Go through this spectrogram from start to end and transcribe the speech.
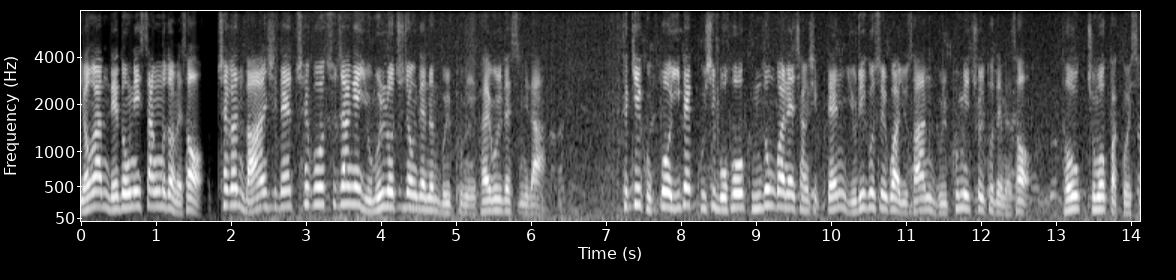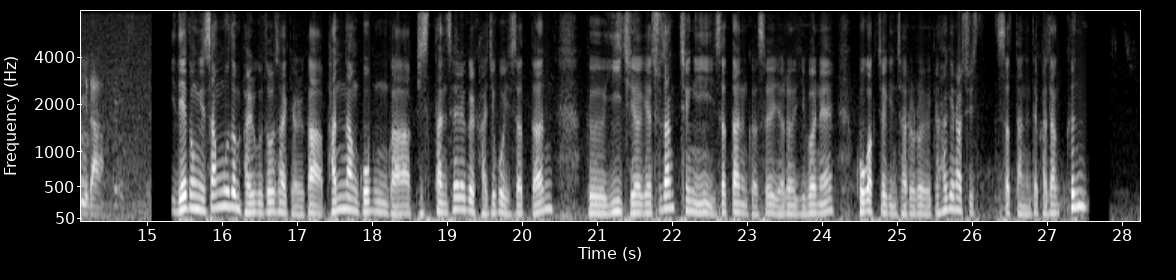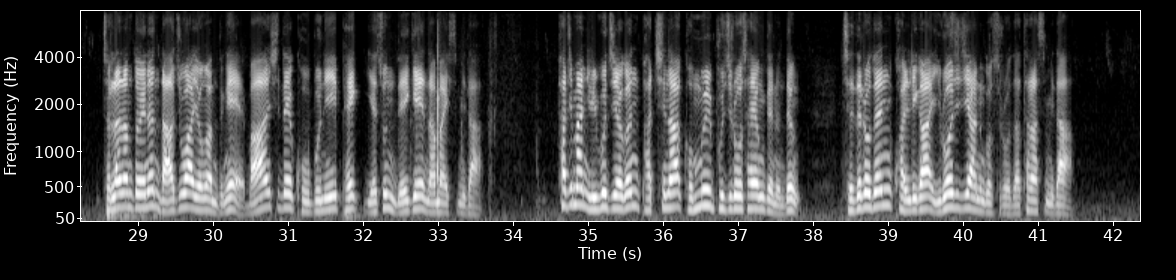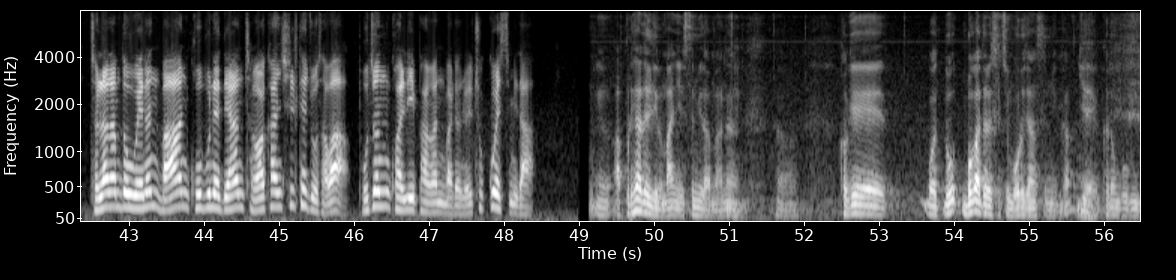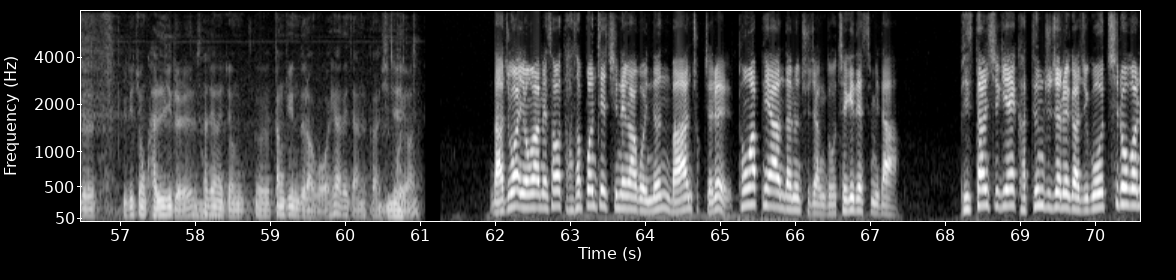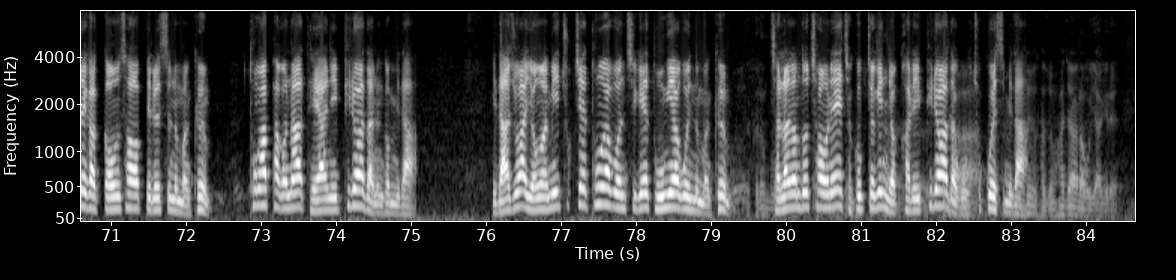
영암 내동리 쌍무덤에서 최근 마한시대 최고 수장의 유물로 추정되는 물품이 발굴됐습니다. 특히 국보 295호 금동관에 장식된 유리구슬과 유사한 물품이 출토되면서 더욱 주목받고 있습니다. 이 내동리 쌍무덤 발굴 조사 결과 반남 고분과 비슷한 세력을 가지고 있었던 그 이 지역에 수장층이 있었다는 것을 여러 이번에 고각적인 자료로 이렇게 확인할 수 있었다는데 가장 큰 전라남도에는 나주와 영암 등의 마한시대 고분이 164개 남아 있습니다. 하지만 일부 지역은 밭이나 건물 부지로 사용되는 등 제대로 된 관리가 이루어지지 않은 것으로 나타났습니다. 전라남도의회는 마한 고분에 대한 정확한 실태 조사와 보전 관리 방안 마련을 촉구했습니다. 어, 앞으로 해야 될 일은 많이 있습니다만은 어, 거기에 뭐 노, 뭐가 들었을지 모르지 않습니까? 예. 네, 그런 부분들 미리 좀 관리를 사전에 좀 어, 땅 주인들하고 해야 되지 않을까 싶고요. 네. 나주와 영암에서 다섯 번째 진행하고 있는 마한 축제를 통합해야 한다는 주장도 제기됐습니다. 비슷한 시기에 같은 주제를 가지고 7억 원에 가까운 사업비를 쓰는 만큼 통합하거나 대안이 필요하다는 겁니다. 이 나주와 영암이 축제 통합 원칙에 동의하고 있는 만큼 전라남도 차원의 적극적인 역할이 필요하다고 촉구했습니다.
